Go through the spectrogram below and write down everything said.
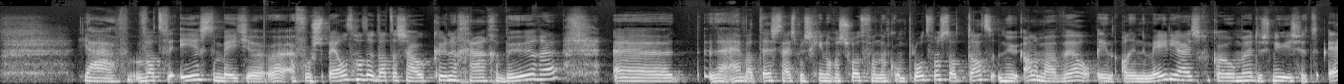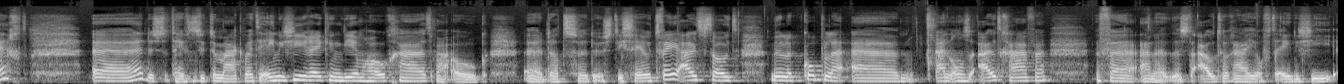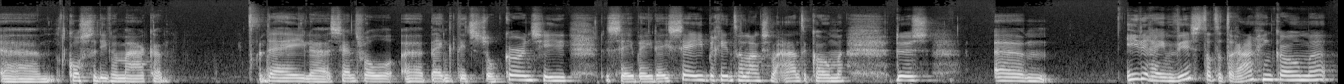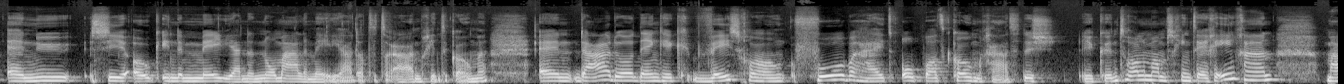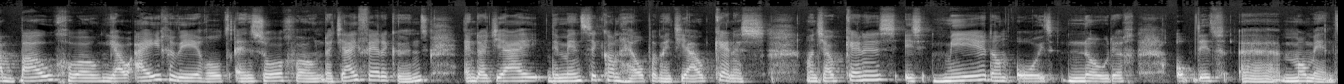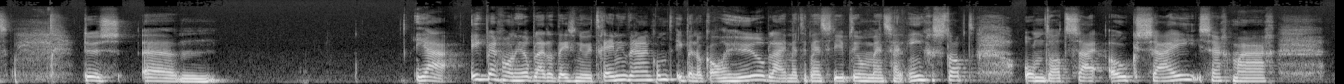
ja, wat we eerst een beetje uh, voorspeld hadden dat er zou kunnen gaan gebeuren. Uh, wat destijds misschien nog een soort van een complot was, dat dat nu allemaal wel in, al in de media is gekomen. Dus nu is het echt. Dus dat heeft natuurlijk te maken met de energierekening die omhoog gaat, maar ook dat ze dus die CO2-uitstoot willen koppelen aan onze uitgaven. Of, aan dus de autorijden of de energiekosten die we maken de hele Central eh, Bank Digital Currency, de CBDC, begint er langzaam aan te komen. Dus um, iedereen wist dat het eraan ging komen. En nu zie je ook in de media, de normale media, dat het eraan begint te komen. En daardoor denk ik, wees gewoon voorbereid op wat komen gaat. Dus je kunt er allemaal misschien tegen ingaan. Maar bouw gewoon jouw eigen wereld. En zorg gewoon dat jij verder kunt. En dat jij de mensen kan helpen met jouw kennis. Want jouw kennis is meer dan ooit nodig op dit uh, moment. Dus. Um, ja, ik ben gewoon heel blij dat deze nieuwe training eraan komt. Ik ben ook al heel blij met de mensen die op dit moment zijn ingestapt. Omdat zij ook zij, zeg maar,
